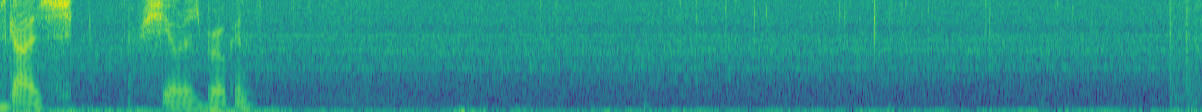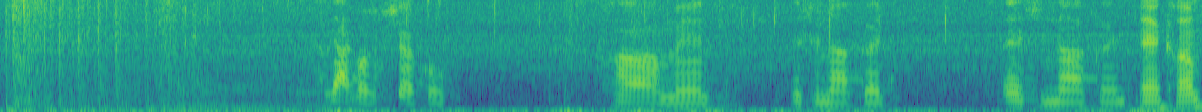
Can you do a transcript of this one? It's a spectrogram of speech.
This guy's shield is broken. Gotta go to circle. Oh man. it's not good. It's not good. And come.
